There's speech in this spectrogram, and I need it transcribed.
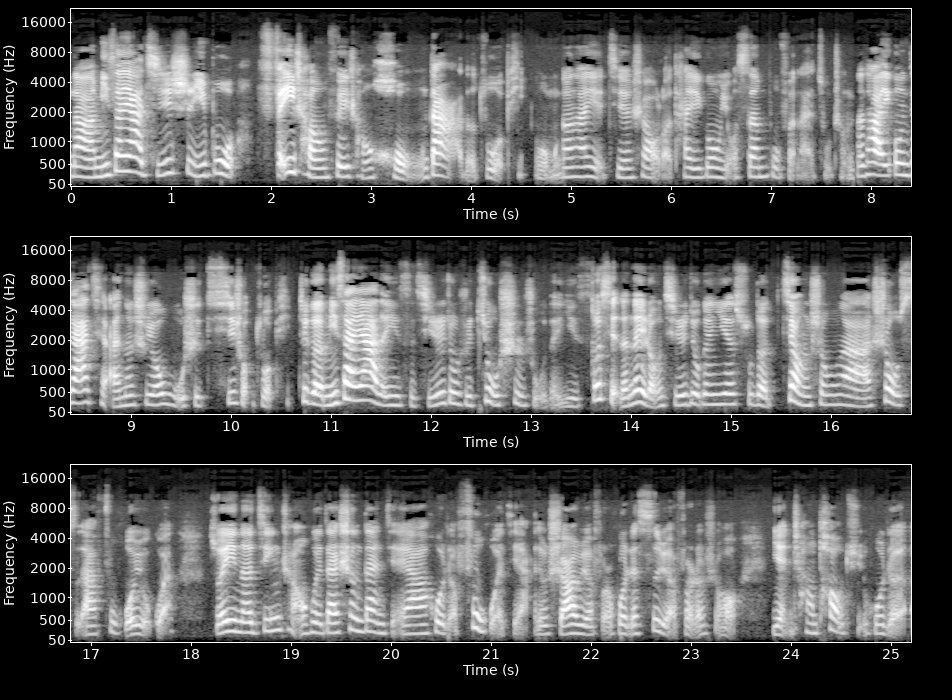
那《弥赛亚》其实是一部非常非常宏大的作品，我们刚才也介绍了，它一共有三部分来组成。那它一共加起来呢是有五十七首作品。这个弥赛亚的意思其实就是救世主的意思，所写的内容其实就跟耶稣的降生啊、受死啊、复活有关。所以呢，经常会在圣诞节呀或者复活节啊，就十二月份或者四月份的时候演唱套曲或者。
